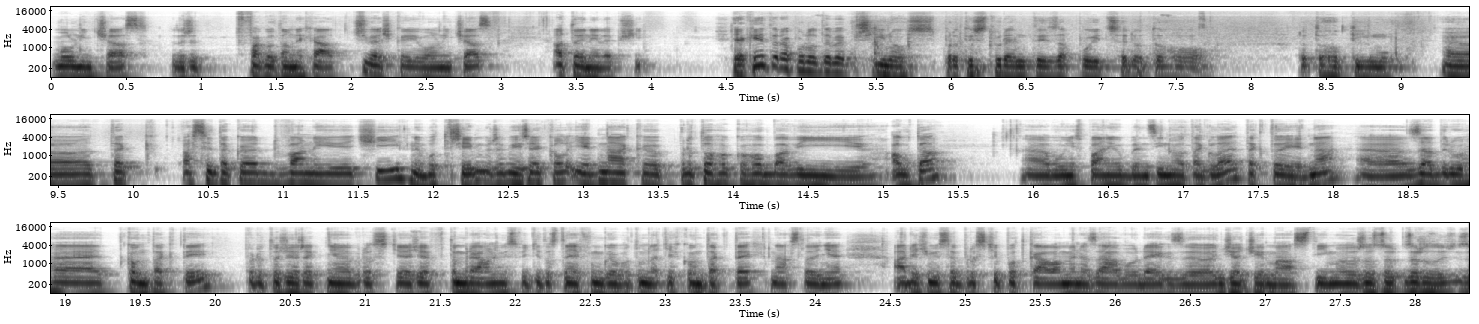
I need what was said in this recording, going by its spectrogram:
volný čas, protože fakt ho tam nechá veškerý volný čas a to je nejlepší. Jaký je teda podle tebe přínos pro ty studenty zapojit se do toho, do toho týmu? Uh, tak asi takové dva největší, nebo tři, že bych řekl. Jednak pro toho, koho baví auta, vůni spálného benzínu a takhle, tak to je jedna. Za druhé kontakty, protože řekněme prostě, že v tom reálném světě to stejně funguje potom na těch kontaktech následně a když my se prostě potkáváme na závodech s judgema, s tým, s, s, s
